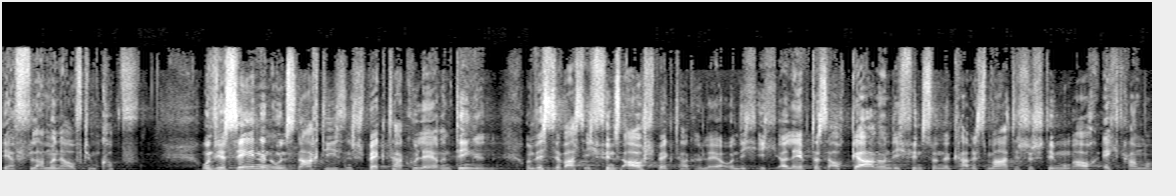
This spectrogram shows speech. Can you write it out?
der Flammen auf dem Kopf. Und wir sehnen uns nach diesen spektakulären Dingen. Und wisst ihr was, ich finde es auch spektakulär. Und ich, ich erlebe das auch gerne und ich finde so eine charismatische Stimmung auch echt Hammer.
